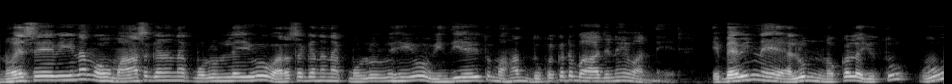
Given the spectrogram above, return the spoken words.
නොයසේවී නම් ඔහු මාස ගණනක් මුළුල්ලෙහි හෝ වරස ගණනක් මුළුල්ලෙහි හෝ විඳිය යුතු මහත් දුකට භාජනය වන්නේ. එබැවින් ඒ ඇලුම් නොකළ යුතු වූ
